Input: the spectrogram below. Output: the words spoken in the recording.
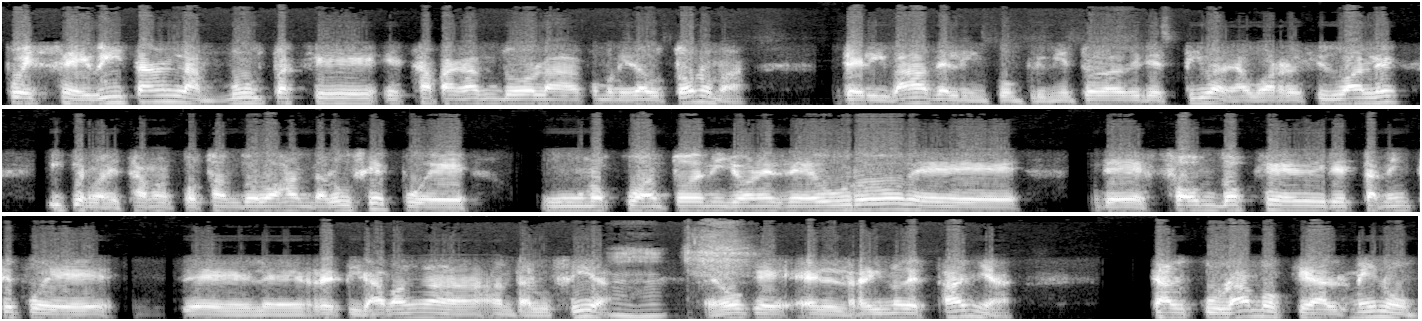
pues se evitan las multas que está pagando la comunidad autónoma derivadas del incumplimiento de la directiva de aguas residuales y que nos estaban costando los andaluces pues unos cuantos de millones de euros de, fondos que directamente pues le retiraban a Andalucía. Creo que el Reino de España calculamos que al menos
